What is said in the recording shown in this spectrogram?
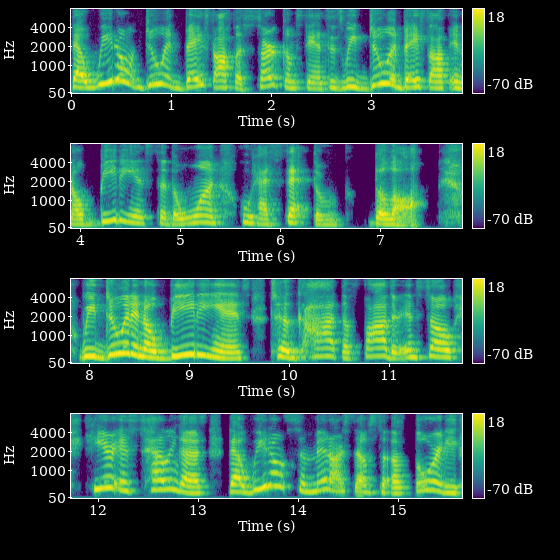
that we don't do it based off of circumstances. We do it based off in obedience to the one who has set the, the law. We do it in obedience to God the Father. And so here is telling us that we don't submit ourselves to authority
